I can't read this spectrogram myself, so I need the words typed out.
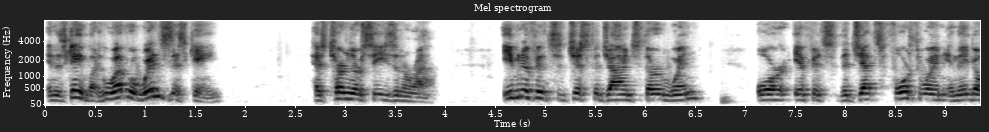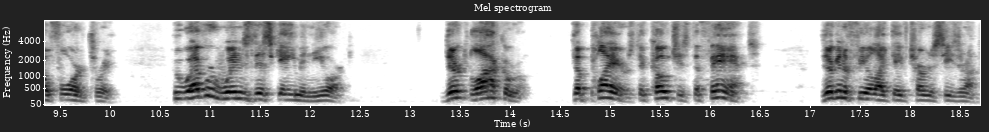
in this game. But whoever wins this game has turned their season around even if it's just the Giants' third win, or if it's the Jets' fourth win and they go four and three, whoever wins this game in New York, their locker room, the players, the coaches, the fans, they're going to feel like they've turned the season around.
